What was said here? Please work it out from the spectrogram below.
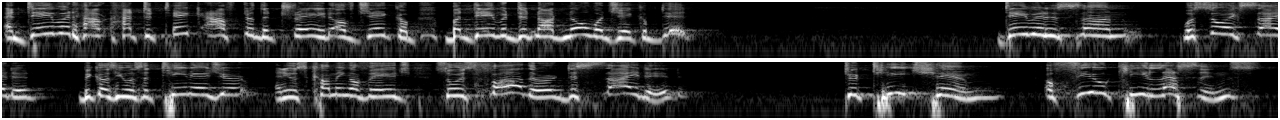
And David had to take after the trade of Jacob, but David did not know what Jacob did. David, his son, was so excited because he was a teenager and he was coming of age. So his father decided to teach him a few key lessons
